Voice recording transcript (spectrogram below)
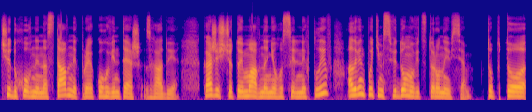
чи духовний наставник, про якого він теж згадує. Каже, що той мав на нього сильний вплив, але він потім свідомо відсторонився. Тобто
